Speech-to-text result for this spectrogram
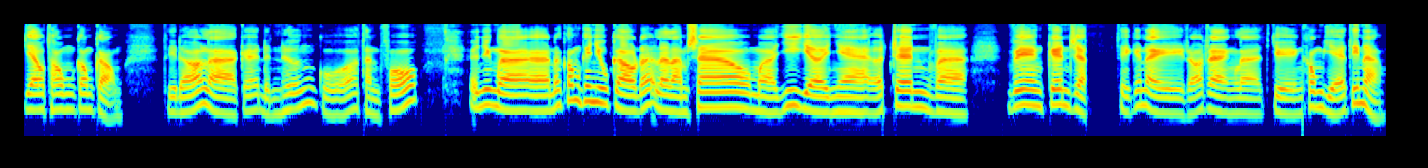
giao thông công cộng thì đó là cái định hướng của thành phố nhưng mà à, nó có một cái nhu cầu đó là làm sao mà di dời nhà ở trên và ven kênh rạch thì cái này rõ ràng là chuyện không dễ tí nào.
